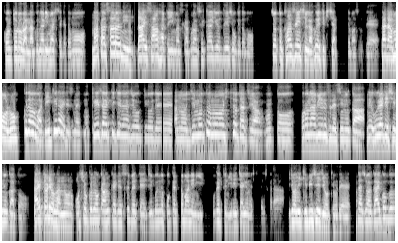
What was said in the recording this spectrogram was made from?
コントロールはなくなりましたけども、またさらに第3波といいますか、これは世界中でしょうけども、ちょっと感染者が増えてきちゃってますんで、ただもうロックダウンはできないですね。もう経済的な状況で、あの、地元の人たちは本当、コロナウイルスで死ぬか、ね、上で死ぬかと、大統領がの汚職の関係で全て自分のポケットマネーに、ポケットに入れちゃうような人ですから、非常に厳しい状況で、私は外国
